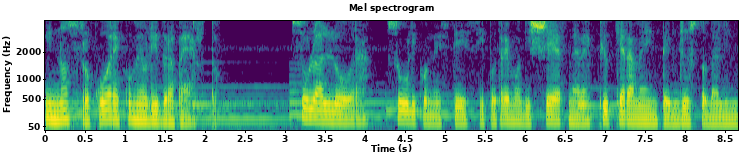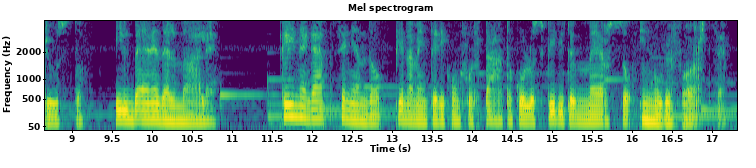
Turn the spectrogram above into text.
il nostro cuore come un libro aperto. Solo allora, soli con noi stessi, potremo discernere più chiaramente il giusto dall'ingiusto, il bene dal male. Clinegan se ne andò pienamente riconfortato, con lo spirito immerso in nuove forze.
